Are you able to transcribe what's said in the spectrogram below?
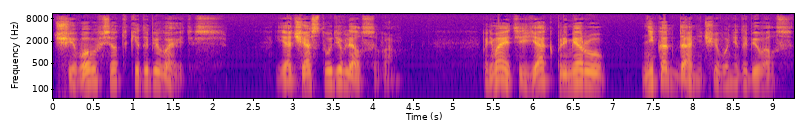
чего вы все-таки добиваетесь? Я часто удивлялся вам. Понимаете, я, к примеру, никогда ничего не добивался.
